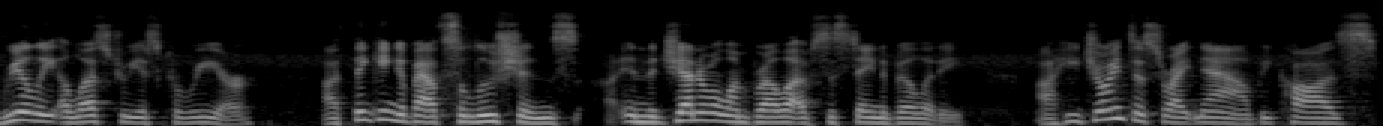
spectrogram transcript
really illustrious career uh, thinking about solutions in the general umbrella of sustainability. Uh, he joins us right now because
